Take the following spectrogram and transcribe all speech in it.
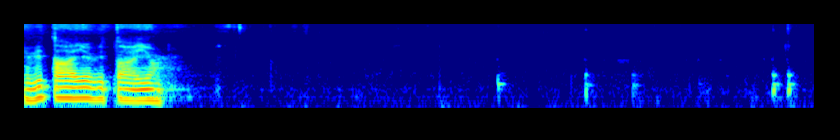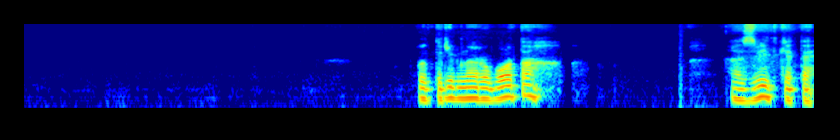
Вітаю, вітаю. Потрібна робота. А звідки ти?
